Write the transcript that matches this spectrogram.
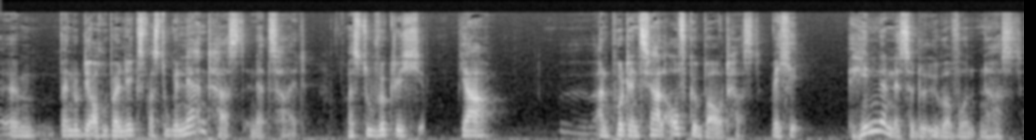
ähm, wenn du dir auch überlegst, was du gelernt hast in der Zeit, was du wirklich, ja, an Potenzial aufgebaut hast, welche Hindernisse du überwunden hast.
